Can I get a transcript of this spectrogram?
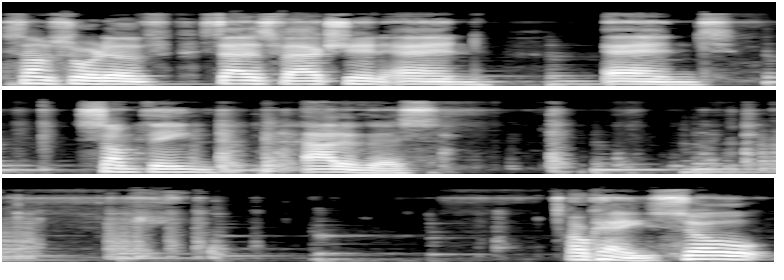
some sort of satisfaction and and something out of this. Okay, so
